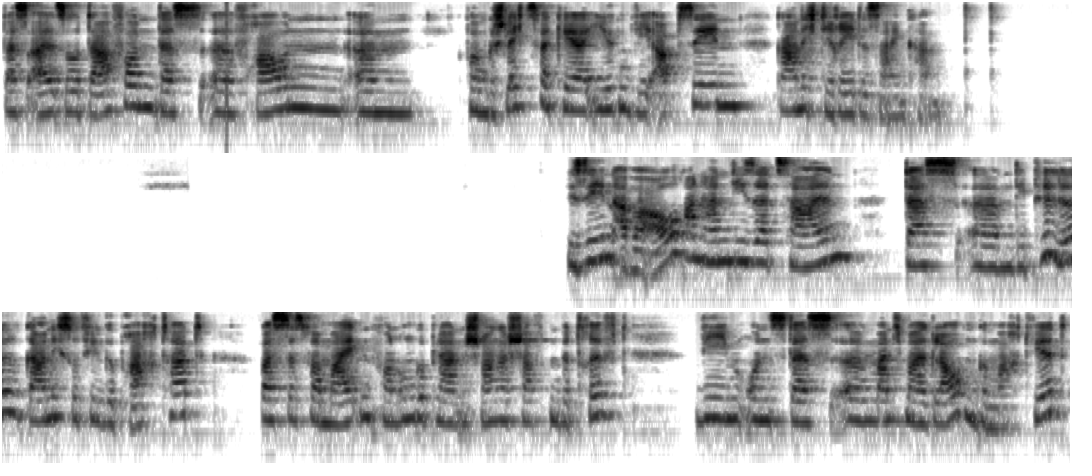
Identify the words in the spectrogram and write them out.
Dass also davon, dass äh, Frauen ähm, vom Geschlechtsverkehr irgendwie absehen, gar nicht die Rede sein kann. Wir sehen aber auch anhand dieser Zahlen, dass ähm, die Pille gar nicht so viel gebracht hat, was das Vermeiden von ungeplanten Schwangerschaften betrifft, wie uns das äh, manchmal glauben gemacht wird.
